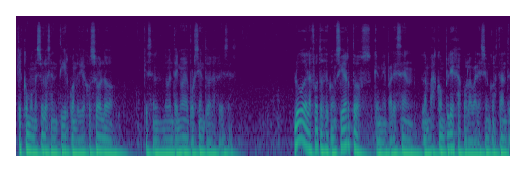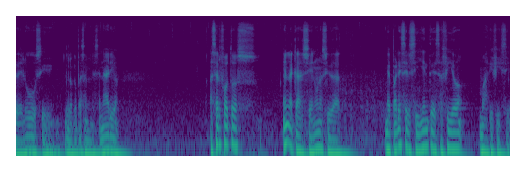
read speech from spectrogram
que es como me suelo sentir cuando viajo solo, que es el 99% de las veces. Luego de las fotos de conciertos, que me parecen las más complejas por la variación constante de luz y de lo que pasa en el escenario, hacer fotos en la calle, en una ciudad, me parece el siguiente desafío más difícil.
